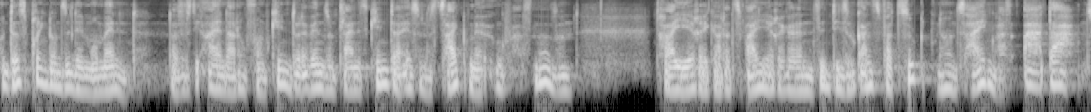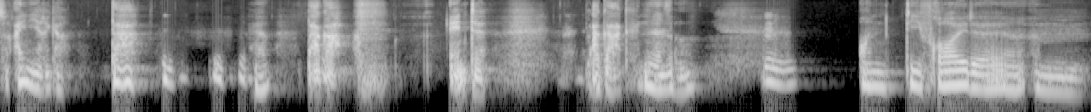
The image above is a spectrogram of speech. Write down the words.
Und das bringt uns in den Moment. Das ist die Einladung vom Kind. Oder wenn so ein kleines Kind da ist und es zeigt mir irgendwas, ne? so ein Dreijähriger oder Zweijähriger, dann sind die so ganz verzückt ne? und zeigen was. Ah, da, so ein Einjähriger. Da. Ja. Bagger. Ente. Bagak. Ne? So. Mhm. Und die Freude, ähm,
